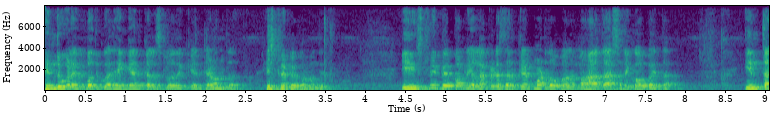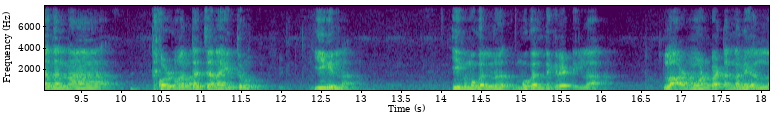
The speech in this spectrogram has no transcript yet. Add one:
ಹಿಂದೂಗಳಿಗೆ ಬದುಕೋದು ಹೆಂಗೆ ಅಂತ ಕಲಿಸ್ಲೋದಕ್ಕೆ ಅಂತ ಹೇಳಿ ಒಂದು ಹಿಸ್ಟ್ರಿ ಪೇಪರ್ ಬಂದಿತ್ತು. ಈ ಹಿಸ್ಟ್ರಿ ಪೇಪರ್ನ ಎಲ್ಲ ಕಡೆ ಸರ್ಕ್ಯುಲೇಟ್ ಮಾಡಿದ ಒಬ್ಬ ಮಹಾ ದಾರ್ಶನಿಕ ಒಬ್ಬ ಇದ್ದ. ಇಂಥದನ್ನ ಕೊಳ್ಳುವಂತ ಜನ ಇದ್ರು. ಈಗಿಲ್ಲ. ಈಗ ಮುಘಲ್ ಮುಘಲ್ ದಿ ಗ್ರೇಟ್ ಇಲ್ಲ. ಲಾರ್ಡ್ ಮೌಂಟ್ ಬ್ಯಾಟನ್ ನಮಗಲ್ಲ.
